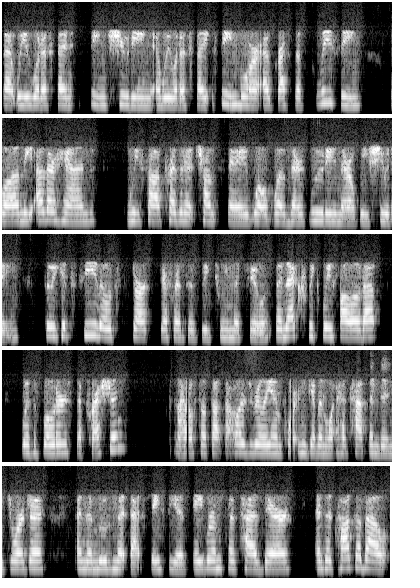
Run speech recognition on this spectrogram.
that we would have seen shooting and we would have seen more aggressive policing. While on the other hand, we saw President Trump say, well, when there's looting, there will be shooting. So we could see those stark differences between the two. The next week, we followed up with voter suppression. And I also thought that was really important given what has happened in Georgia and the movement that Stacey Abrams has had there, and to talk about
